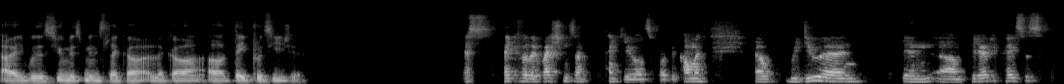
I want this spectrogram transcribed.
I would assume this means like a like a, a day procedure. Yes, thank you for the questions and thank you also for the comment. Uh, we do in, in um, pediatric cases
